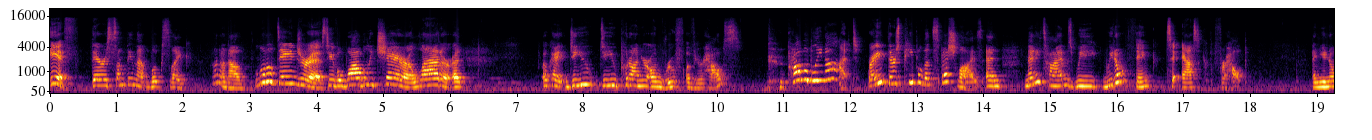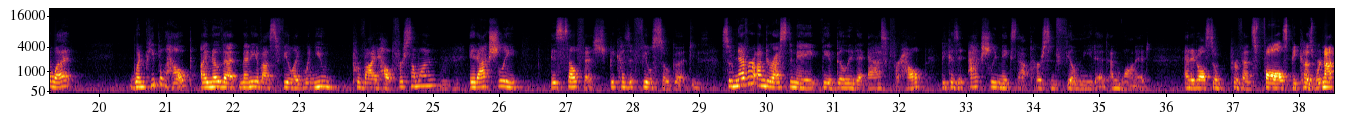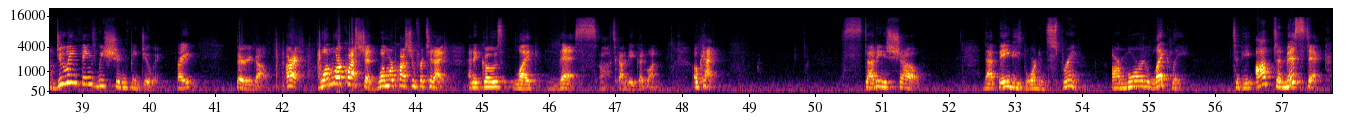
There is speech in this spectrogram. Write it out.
If there is something that looks like, I don't know, a little dangerous, you have a wobbly chair, a ladder, a Okay, do you do you put on your own roof of your house? Probably not, right? There's people that specialize and many times we we don't think to ask for help. And you know what? when people help, I know that many of us feel like when you provide help for someone, mm-hmm. it actually is selfish because it feels so good. So never underestimate the ability to ask for help because it actually makes that person feel needed and wanted. And it also prevents falls because we're not doing things we shouldn't be doing, right? There you go. All right, one more question. One more question for today. And it goes like this. Oh, it's got to be a good one. Okay. Studies show that babies born in spring are more likely to be optimistic.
